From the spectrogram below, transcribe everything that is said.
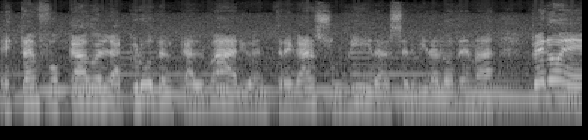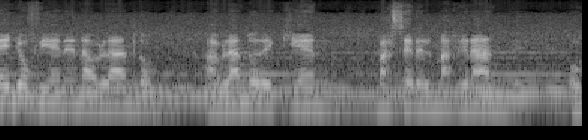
está enfocado en la cruz del Calvario, a entregar su vida, al servir a los demás, pero ellos vienen hablando, hablando de quién va a ser el más grande o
